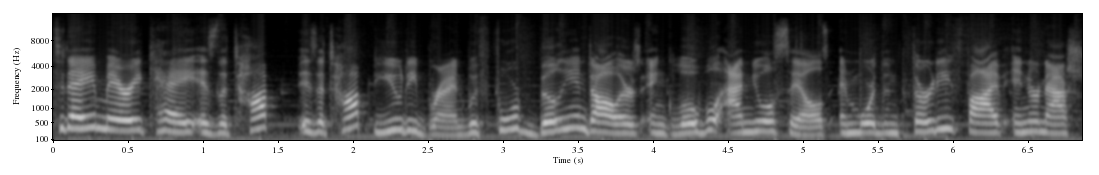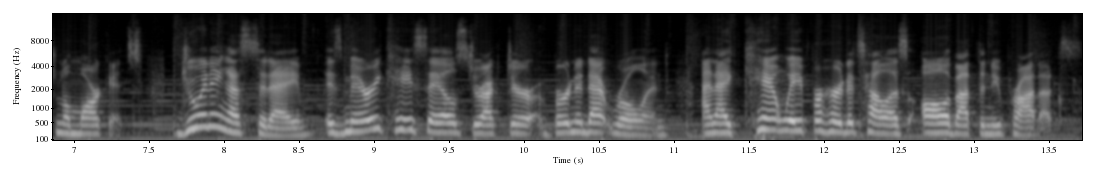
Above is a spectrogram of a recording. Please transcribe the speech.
Today, Mary Kay is the top is a top beauty brand with $4 billion in global annual sales and more than 35 international markets. Joining us today is Mary Kay Sales Director Bernadette Rolland, and I can't wait for her to tell us all about the new products.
